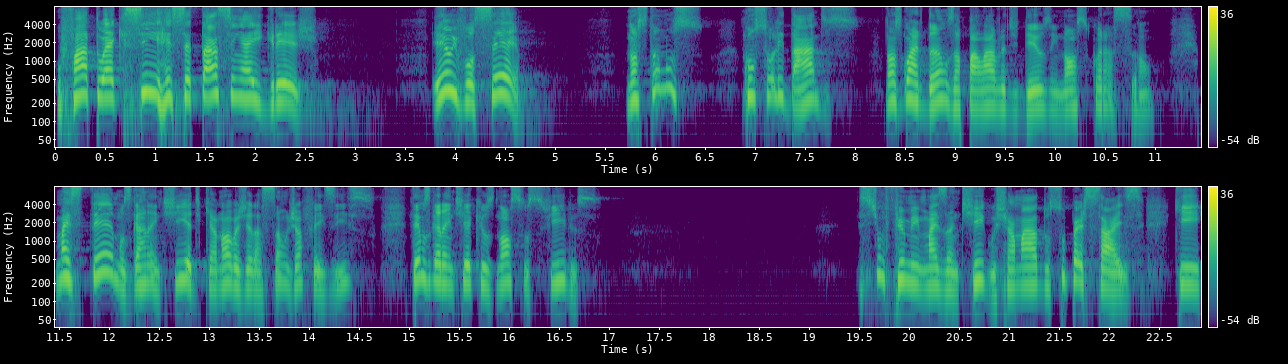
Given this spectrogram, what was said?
O fato é que se resetassem a igreja, eu e você, nós estamos consolidados, nós guardamos a palavra de Deus em nosso coração. Mas temos garantia de que a nova geração já fez isso? Temos garantia que os nossos filhos. Existe um filme mais antigo chamado Super Size, que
